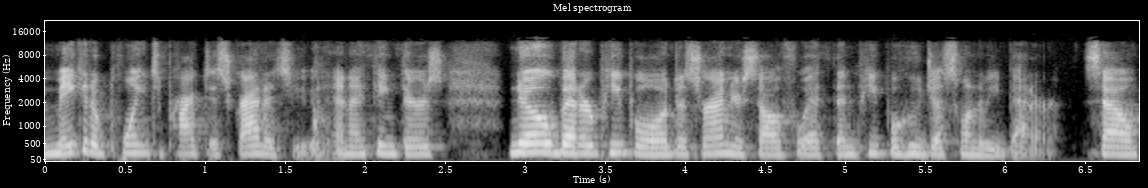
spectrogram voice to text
make it a point to practice gratitude. And I think there's no better people to surround yourself with than people who just want to be better. So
